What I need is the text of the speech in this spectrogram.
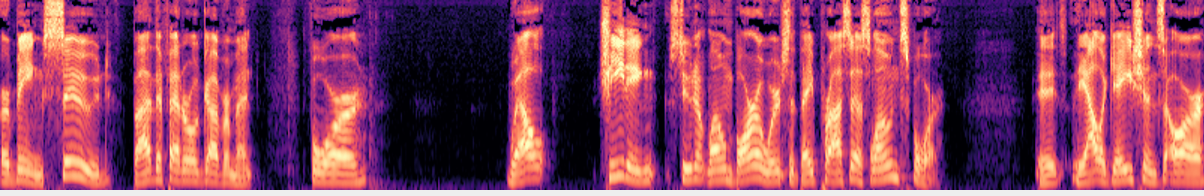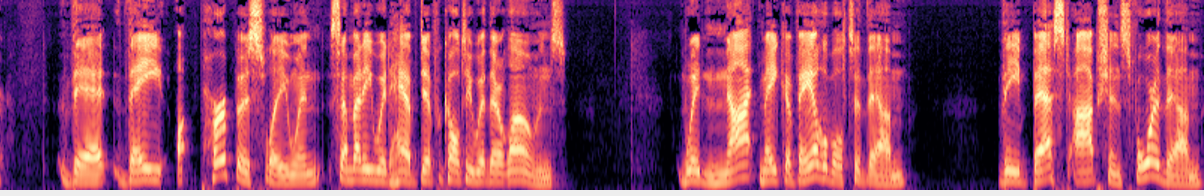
are being sued by the federal government for, well, cheating student loan borrowers that they process loans for. It's, the allegations are that they purposely, when somebody would have difficulty with their loans, would not make available to them the best options for them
